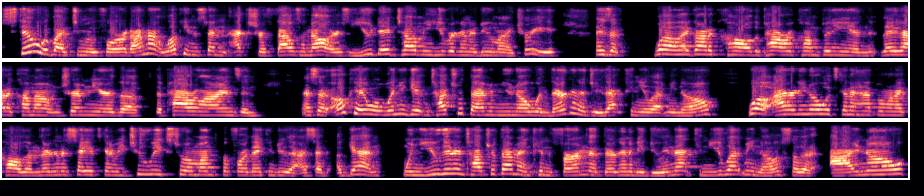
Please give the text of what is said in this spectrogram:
still would like to move forward. I'm not looking to spend an extra thousand dollars. You did tell me you were gonna do my tree. And he's like, well, I got to call the power company and they got to come out and trim near the, the power lines. And I said, okay, well, when you get in touch with them and you know when they're going to do that, can you let me know? Well, I already know what's going to happen when I call them. They're going to say it's going to be two weeks to a month before they can do that. I said, again, when you get in touch with them and confirm that they're going to be doing that, can you let me know so that I know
